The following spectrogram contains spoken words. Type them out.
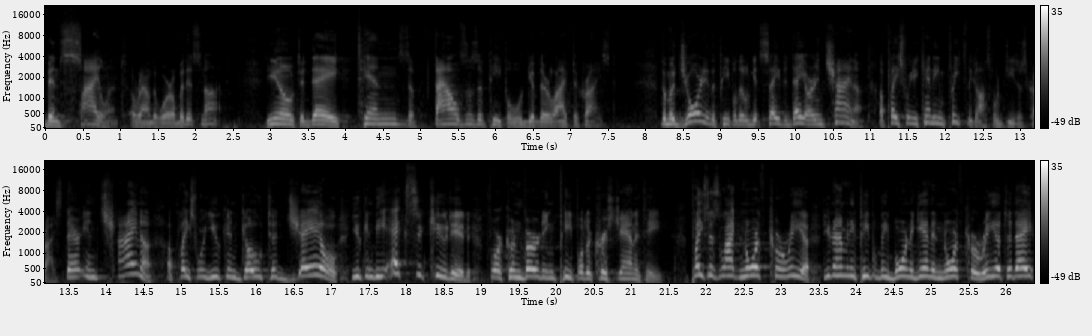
been silent around the world, but it's not. Do you know today tens of thousands of people will give their life to Christ? The majority of the people that will get saved today are in China, a place where you can't even preach the gospel of Jesus Christ. They're in China, a place where you can go to jail, you can be executed for converting people to Christianity. Places like North Korea. Do you know how many people be born again in North Korea today?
